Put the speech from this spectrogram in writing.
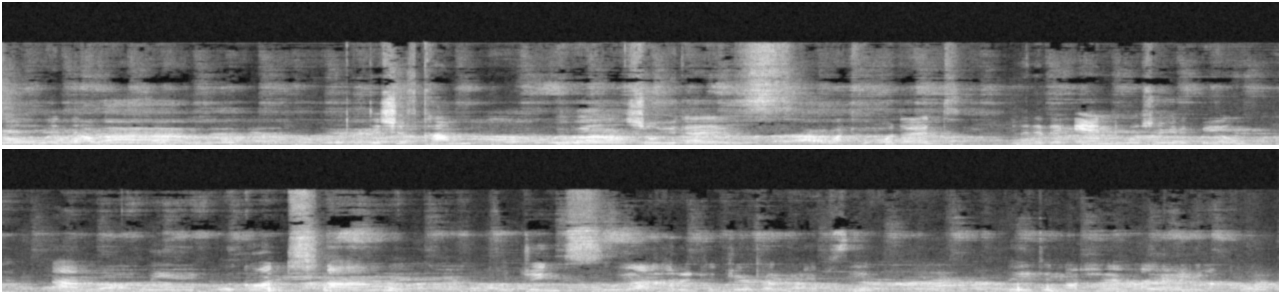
So when our um, dishes come we will show you guys what we ordered and then at the end we'll show you the bill um, we we got um, for drinks. We are currently drinking Pepsi. They did not have like regular Coke.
